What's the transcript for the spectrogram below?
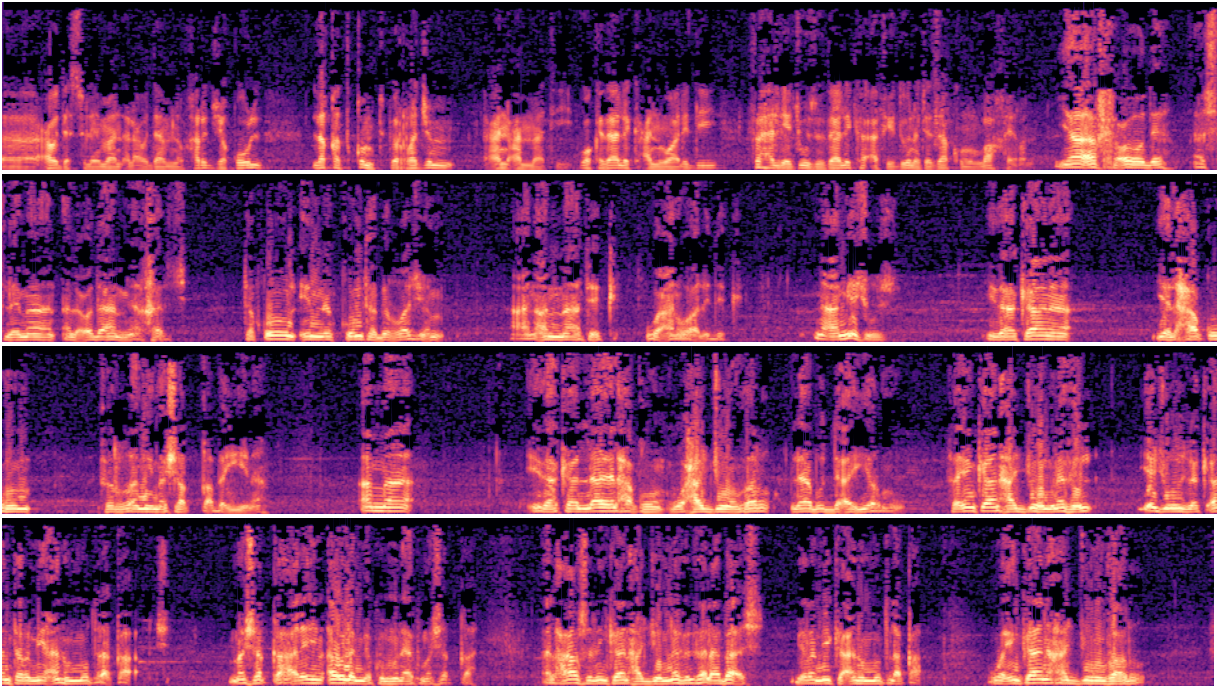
آه، عودة سليمان العودان من الخرج يقول لقد قمت بالرجم عن عماتي وكذلك عن والدي فهل يجوز ذلك؟ أفيدون جزاكم الله خيرا. يا أخ عودة سليمان العدام من الخرج تقول إنك قمت بالرجم عن عماتك وعن والدك. نعم يجوز. إذا كان يلحقهم في الرمي مشقة بينة. أما إذا كان لا يلحقهم وحجهم فرض لا بد أن يرموا. فإن كان حجهم نفل يجوز لك أن ترمي عنهم مطلقا مشقة عليهم أو لم يكن هناك مشقة. الحاصل إن كان حجهم نفل فلا بأس برميك عنهم مطلقا. وإن كان حجهم فرض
